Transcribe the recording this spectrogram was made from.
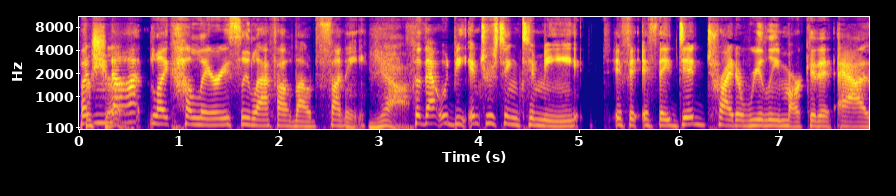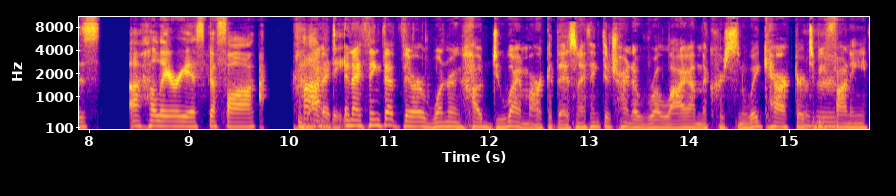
but for sure. not like hilariously laugh out loud funny. Yeah. So that would be interesting to me if it, if they did try to really market it as a hilarious guffaw comedy. Right. And I think that they're wondering how do I market this? And I think they're trying to rely on the Kristen Wiig character to be Mm-hmm. funny.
